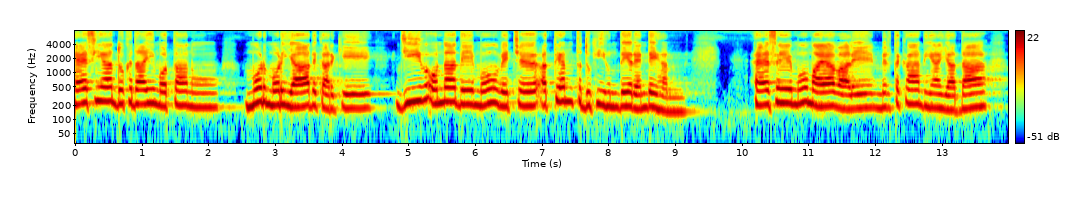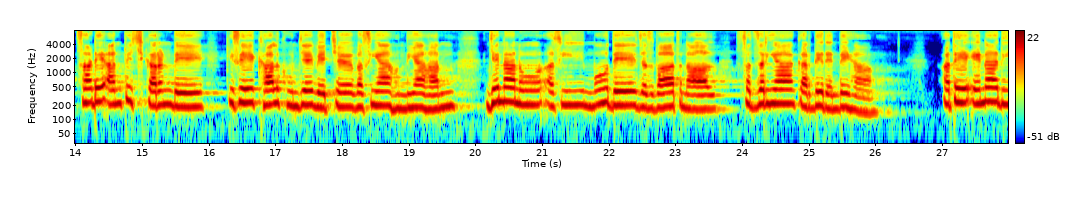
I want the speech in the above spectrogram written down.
ਐਸੀਆਂ ਦੁਖਦਾਈ ਮੌਤਾਂ ਨੂੰ ਮੁੜ-ਮੁੜ ਯਾਦ ਕਰਕੇ ਜੀਵ ਉਹਨਾਂ ਦੇ ਮੋਹ ਵਿੱਚ ਅਤਿਅੰਤ ਦੁਖੀ ਹੁੰਦੇ ਰਹਿੰਦੇ ਹਨ। ਐਸੇ ਮੋਹ ਮਾਇਆ ਵਾਲੇ ਮ੍ਰਿਤਕਾਂ ਦੀਆਂ ਯਾਦਾਂ ਸਾਡੇ ਅੰਤਿਸ਼ਕਰਨ ਦੇ ਕਿਸੇ ਖਲ ਖੂੰਜੇ ਵਿੱਚ ਵਸੀਆਂ ਹੁੰਦੀਆਂ ਹਨ, ਜਿਨ੍ਹਾਂ ਨੂੰ ਅਸੀਂ ਮੋਹ ਦੇ ਜਜ਼ਬਾਤ ਨਾਲ ਸੱਜਰੀਆਂ ਕਰਦੇ ਰਹਿੰਦੇ ਹਾਂ ਅਤੇ ਇਹਨਾਂ ਦੀ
